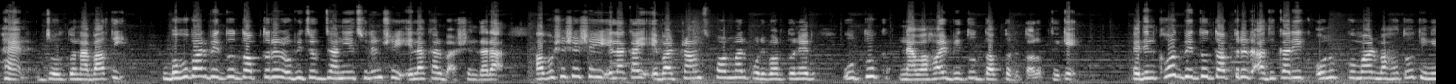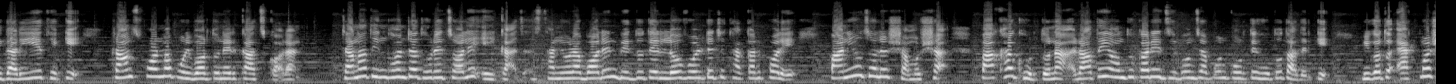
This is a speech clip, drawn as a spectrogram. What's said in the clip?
ফ্যান জ্বলতো না বাতি। বহুবার বিদ্যুৎ দপ্তরের অভিযোগ জানিয়েছিলেন সেই এলাকার বাসিন্দারা। অবশেষে সেই এলাকায় এবার ট্রান্সফরমার পরিবর্তনের উদ্যোগ নেওয়া হয় বিদ্যুৎ দপ্তরের তরফ থেকে। এদিন খোদ বিদ্যুৎ দপ্তরের আধিকারিক অনুপ কুমার মাহাতো তিনি দাঁড়িয়ে থেকে ট্রান্সফরমার পরিবর্তনের কাজ করান। টানা তিন ঘণ্টা ধরে চলে এই কাজ। স্থানীয়রা বলেন, বিদ্যুতের লো ভোল্টেজ থাকার ফলে পানীয় জলের সমস্যা, পাখা ঘুরতো না, রাতেই অন্ধকারে জীবনযাপন করতে হতো তাদেরকে। বিগত এক মাস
